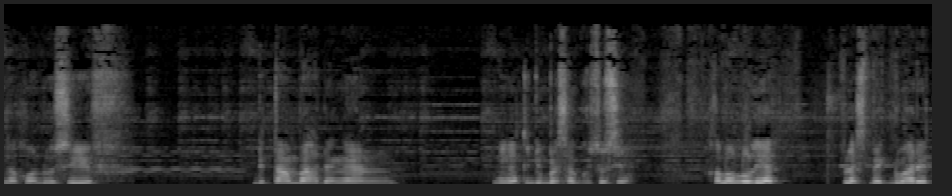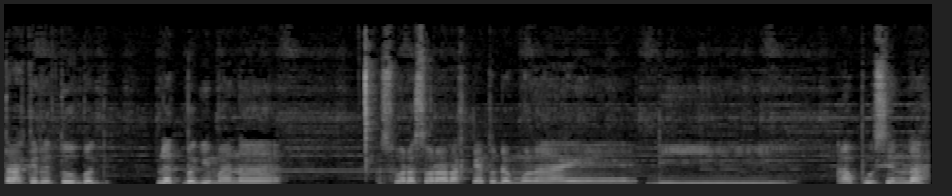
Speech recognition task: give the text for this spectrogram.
nggak kondusif. Ditambah dengan ini kan 17 Agustus ya. Kalau lu lihat flashback dua hari terakhir itu bag, lihat bagaimana suara-suara rakyat udah mulai dihapusin lah.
